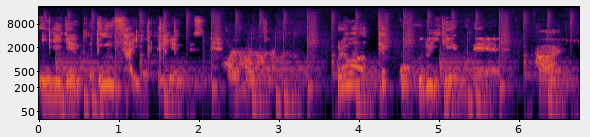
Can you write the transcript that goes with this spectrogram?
インディーゲームで、インサイドっていうゲームですね。はいはいはこれは結構古いゲームで、いはい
